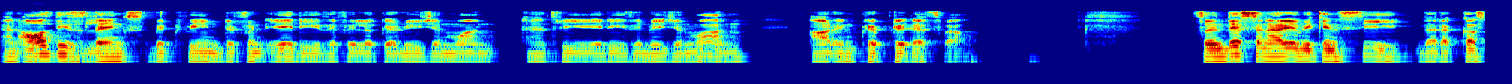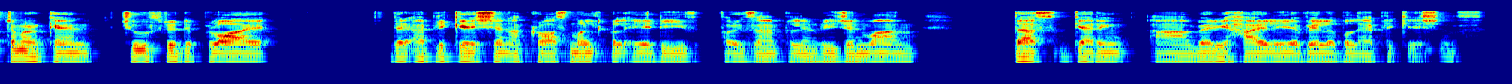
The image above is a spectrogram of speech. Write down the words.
And all these links between different ADs, if we look at region 1 and three ADs in region 1, are encrypted as well. So in this scenario, we can see that a customer can choose to deploy their application across multiple ADs, for example, in region 1, thus getting uh, very highly available applications.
